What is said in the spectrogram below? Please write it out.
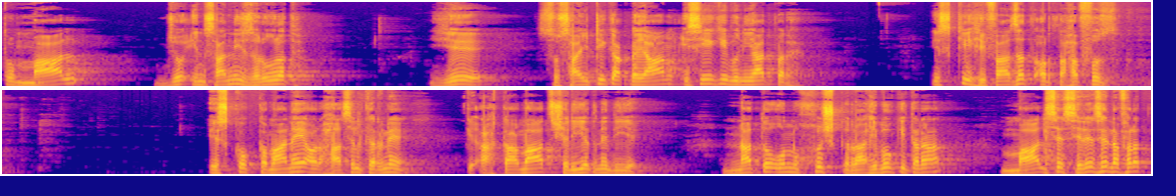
تو مال جو انسانی ضرورت ہے، یہ سوسائٹی کا قیام اسی کی بنیاد پر ہے۔ اس کی حفاظت اور تحفظ، اس کو کمانے اور حاصل کرنے کے احکامات شریعت نے دیے۔ نہ تو ان خشک راہبوں کی طرح مال سے سرے سے نفرت،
